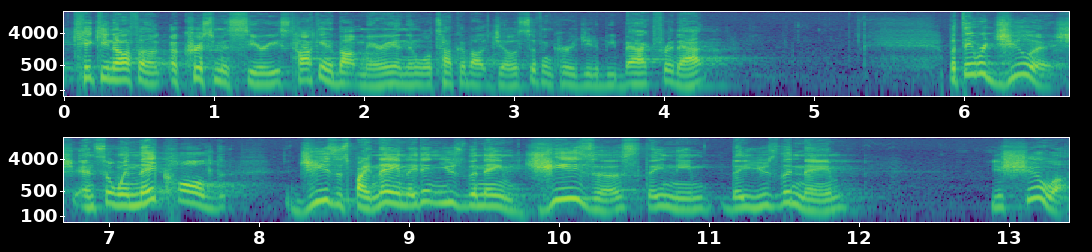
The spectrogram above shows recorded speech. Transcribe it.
kicking off a, a Christmas series talking about Mary, and then we'll talk about Joseph. Encourage you to be back for that. But they were Jewish. And so when they called Jesus by name, they didn't use the name Jesus, they, named, they used the name Yeshua.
